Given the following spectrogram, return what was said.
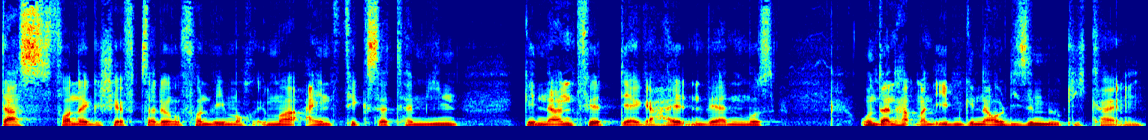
dass von der Geschäftsleitung, von wem auch immer, ein fixer Termin genannt wird, der gehalten werden muss. Und dann hat man eben genau diese Möglichkeiten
